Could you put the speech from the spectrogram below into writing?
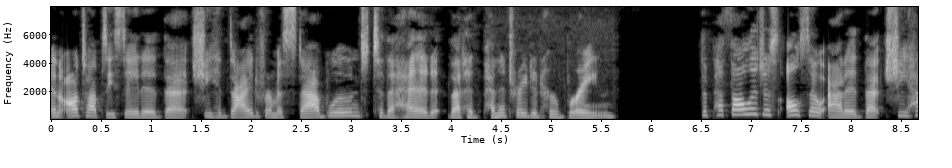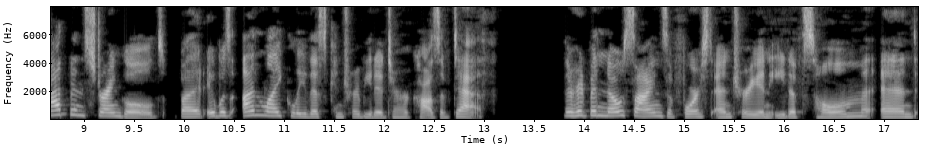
An autopsy stated that she had died from a stab wound to the head that had penetrated her brain. The pathologist also added that she had been strangled, but it was unlikely this contributed to her cause of death. There had been no signs of forced entry in Edith's home, and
